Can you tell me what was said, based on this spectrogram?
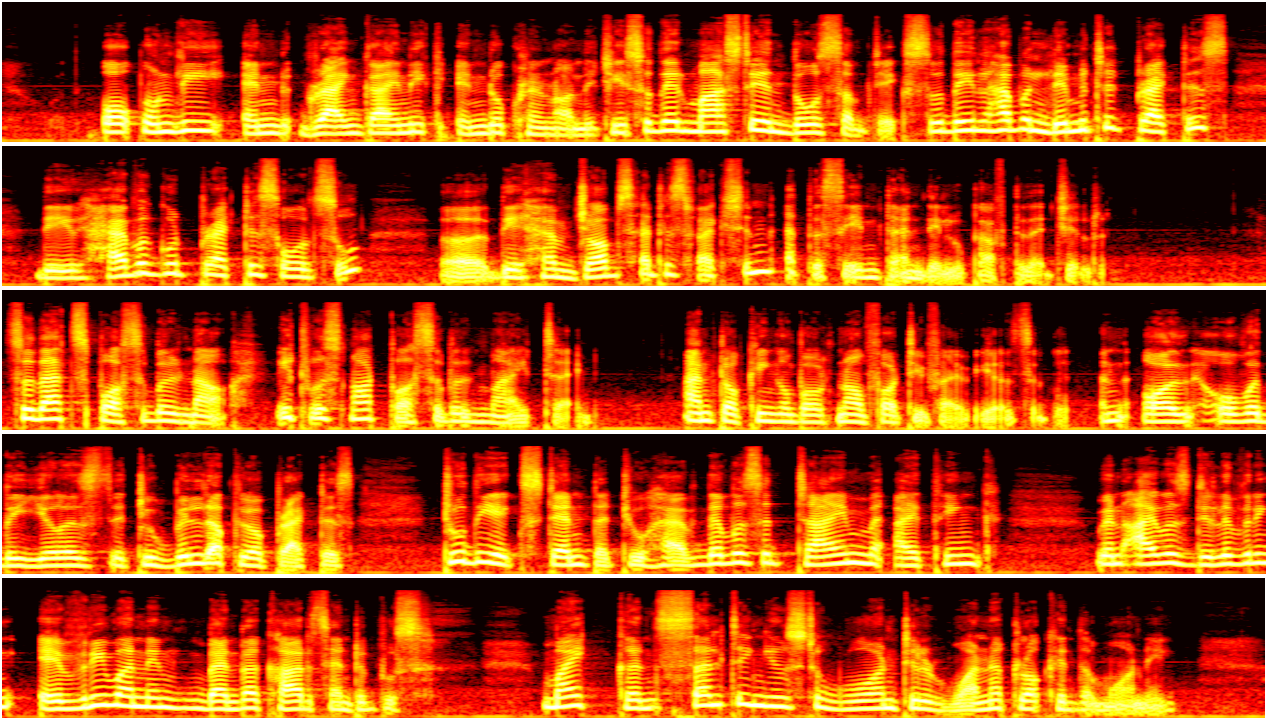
or only end- gynec endocrinology. So they'll master in those subjects. So they'll have a limited practice. They have a good practice also, uh, they have job satisfaction at the same time they look after their children. So that's possible now. It was not possible in my time. I'm talking about now 45 years ago. And all over the years that you build up your practice to the extent that you have there was a time i think when i was delivering everyone in bandra khar Santacruz my consulting used to go on until 1 o'clock in the morning.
